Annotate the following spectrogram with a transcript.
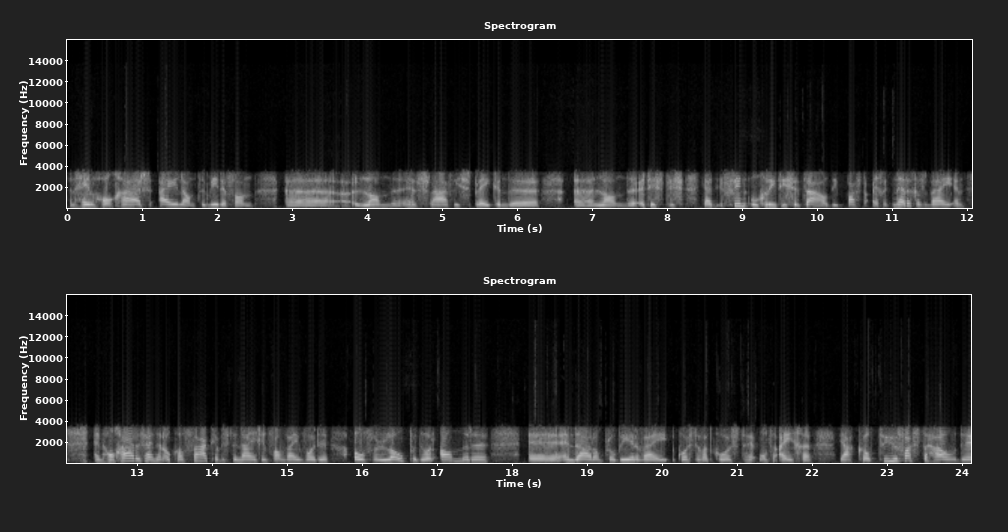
een heel Hongaars eiland te midden van eh, landen, hè, Slavisch sprekende eh, landen. Het is, het is ja, die Fin-Oegritische taal, die past eigenlijk nergens bij. En, en Hongaren zijn dan ook al vaak, hebben ze de neiging van wij worden overlopen door anderen. Eh, en daarom proberen wij, koste wat kost, hè, onze eigen ja, cultuur vast te houden.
